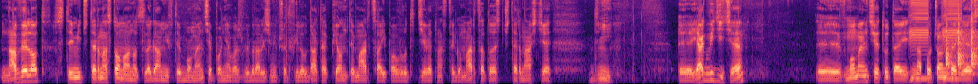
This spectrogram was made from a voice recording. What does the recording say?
na wylot z tymi 14 noclegami w tym momencie, ponieważ wybraliśmy przed chwilą datę 5 marca i powrót 19 marca, to jest 14 dni. Y, Jak widzicie, y, w momencie tutaj na początek jest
